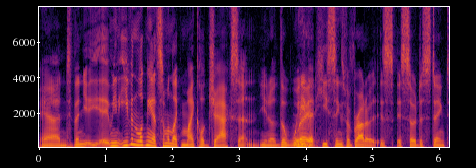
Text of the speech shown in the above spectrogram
And then, you, I mean, even looking at someone like Michael Jackson, you know, the way Right. that he sings vibrato is, is so distinct.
